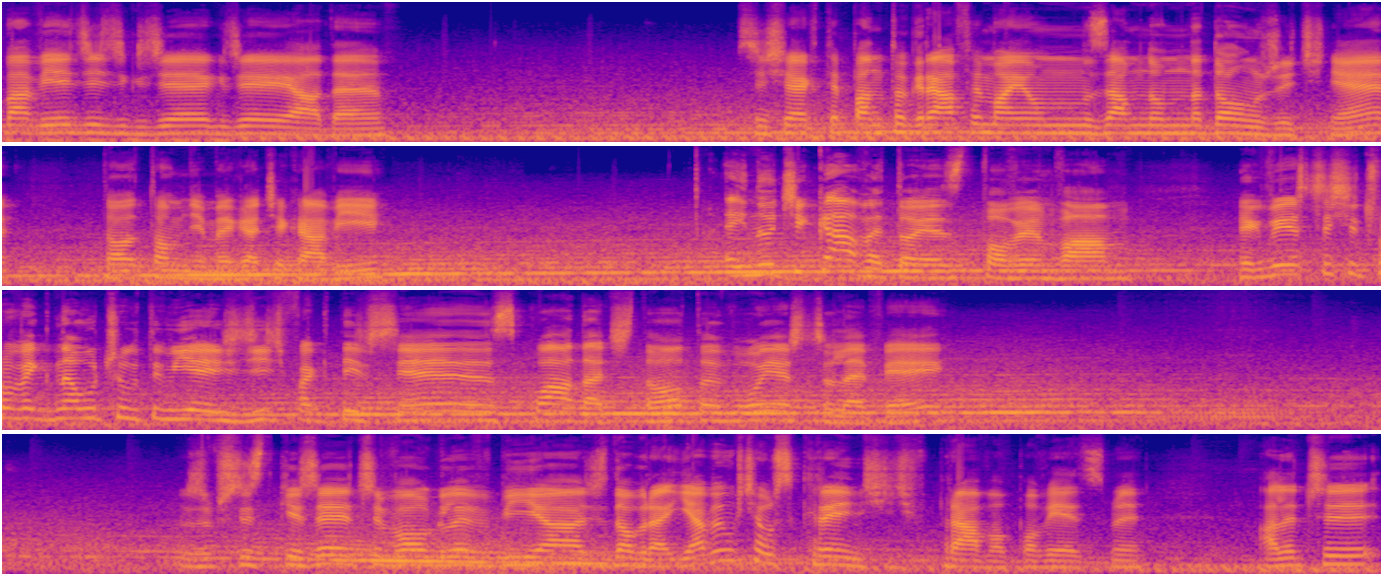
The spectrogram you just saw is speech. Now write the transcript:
ma wiedzieć, gdzie, gdzie jadę? W sensie jak te pantografy mają za mną nadążyć, nie? To, to mnie mega ciekawi. Ej, no ciekawe to jest, powiem wam. Jakby jeszcze się człowiek nauczył tym jeździć, faktycznie składać to, to by było jeszcze lepiej. Że wszystkie rzeczy w ogóle wbijać. Dobra, ja bym chciał skręcić w prawo, powiedzmy. Ale czy...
